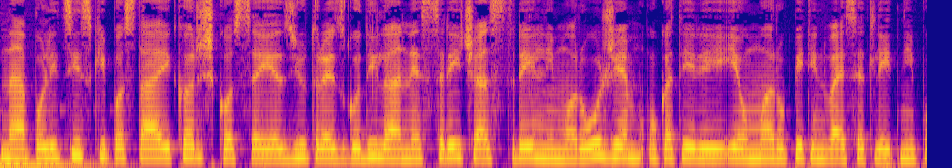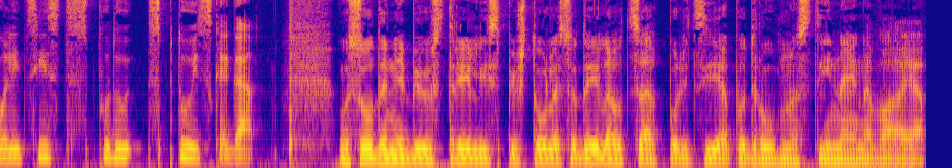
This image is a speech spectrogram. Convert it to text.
Na policijski postaji Krško se je zjutraj zgodila nesreča s streljnim orožjem, v kateri je umrl 25-letni policist z Ptujskega. Usoden je bil strel iz pištole sodelavca, policija podrobnosti ne navaja.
